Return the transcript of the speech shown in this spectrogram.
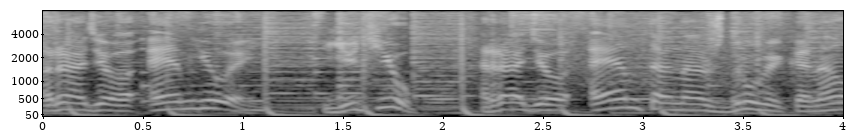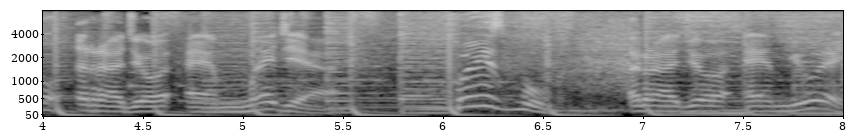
Радіо М.Ю.А. Ютуб Радіо М та наш другий канал Радіо М Медіа, Фейсбук. Радіо М.Ю.А.,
